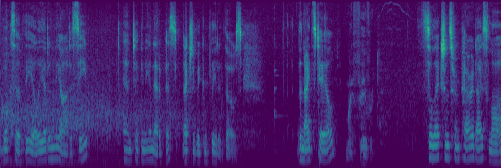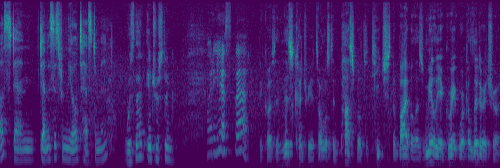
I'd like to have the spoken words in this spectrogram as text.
books of the Iliad and the Odyssey, Antigone and Oedipus. Actually, we completed those. The Knight's Tale, My favorite. selections from Paradise Lost, and Genesis from the Old Testament. Was that interesting? Why do you ask that? Because in this country, it's almost impossible to teach the Bible as merely a great work of literature.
